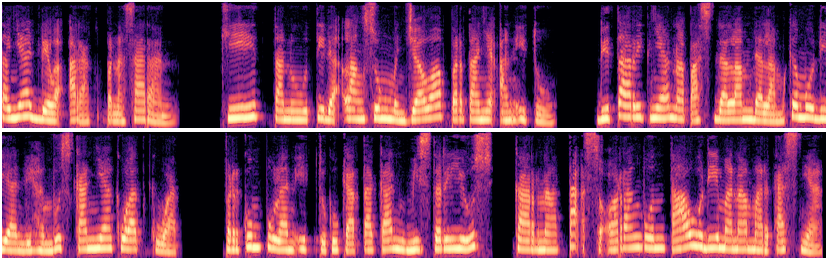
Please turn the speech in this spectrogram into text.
tanya Dewa Arak penasaran. Ki Tanu tidak langsung menjawab pertanyaan itu. Ditariknya napas dalam-dalam kemudian dihembuskannya kuat-kuat. Perkumpulan itu kukatakan misterius, karena tak seorang pun tahu di mana markasnya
